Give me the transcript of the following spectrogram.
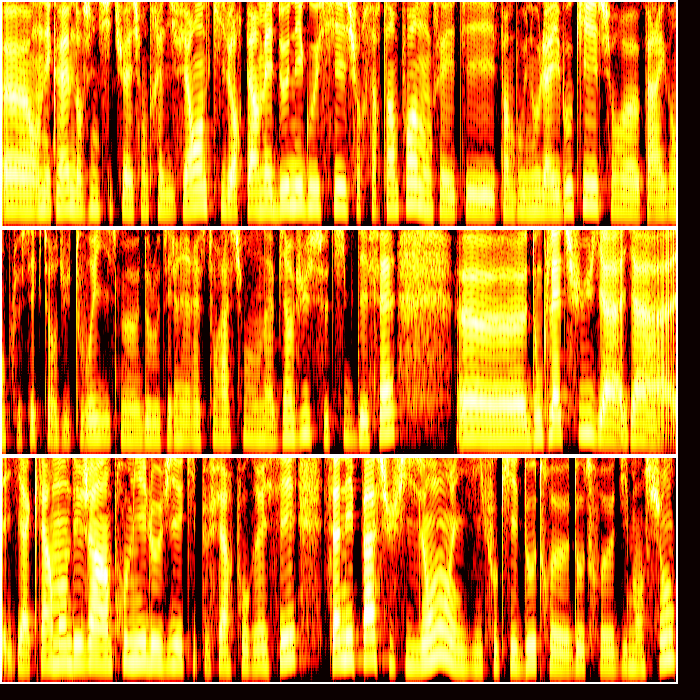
euh, on est quand même dans une situation très différente qui leur permet de négocier sur certains points. Donc ça a été, enfin Bruno l'a évoqué, sur par exemple le secteur du tourisme, de l'hôtellerie-restauration. On a bien vu ce type d'effet. Euh, donc là-dessus, il y a, clairement déjà un premier levier qui peut faire progresser. Ça n'est pas suffisant, il faut qu'il y ait d'autres dimensions.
